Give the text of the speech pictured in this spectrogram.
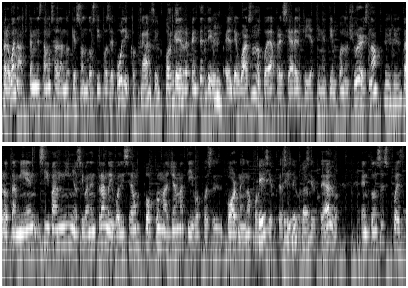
Pero bueno, aquí también estamos hablando que son dos tipos de público. Ah, sí. Porque de repente el de Warzone lo puede apreciar el que ya tiene tiempo en los shooters, ¿no? Pero también si van niños, si van entrando, igual y sea un poco más llamativo, pues el Fortnite, ¿no? Por decirte así, por decirte algo. Entonces, pues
